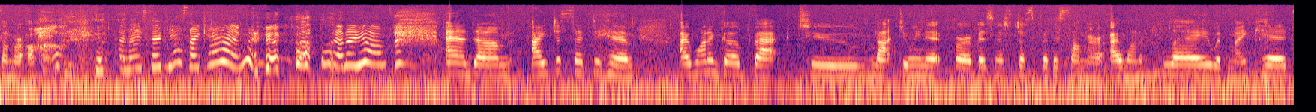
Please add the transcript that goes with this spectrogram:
summer off. and I said, yes, I can. and I am. And um, I just said to him, I want to go back to not doing it for a business just for the summer. I want to play with my kids.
